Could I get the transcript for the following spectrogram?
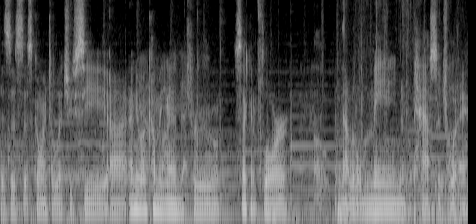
is this is going to let you see uh, anyone coming in through second floor in that little main passageway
